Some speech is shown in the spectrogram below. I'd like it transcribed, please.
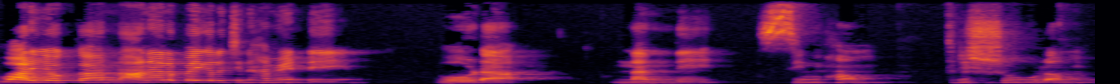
వారి యొక్క నాణ్యాలపై గల చిహ్నం ఏంటి? ఓడ నంది సింహం త్రిశూలం.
